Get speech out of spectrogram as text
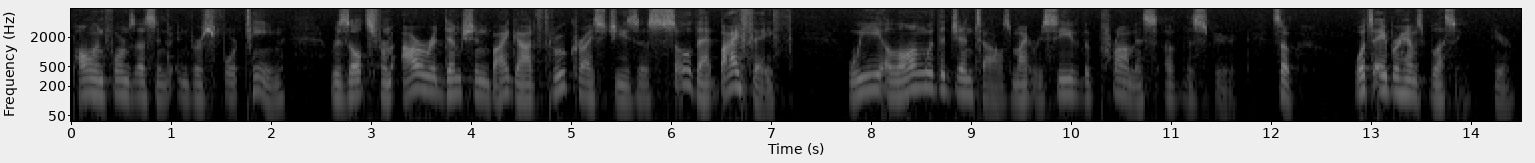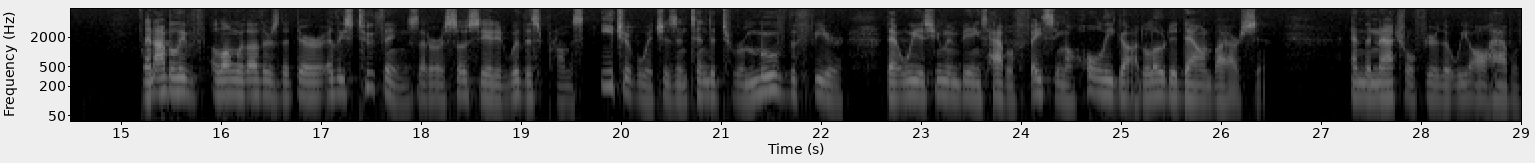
Paul informs us in, in verse 14, results from our redemption by God through Christ Jesus, so that by faith we, along with the Gentiles, might receive the promise of the Spirit. So, what's Abraham's blessing here? And I believe, along with others, that there are at least two things that are associated with this promise, each of which is intended to remove the fear that we as human beings have of facing a holy God loaded down by our sin and the natural fear that we all have of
